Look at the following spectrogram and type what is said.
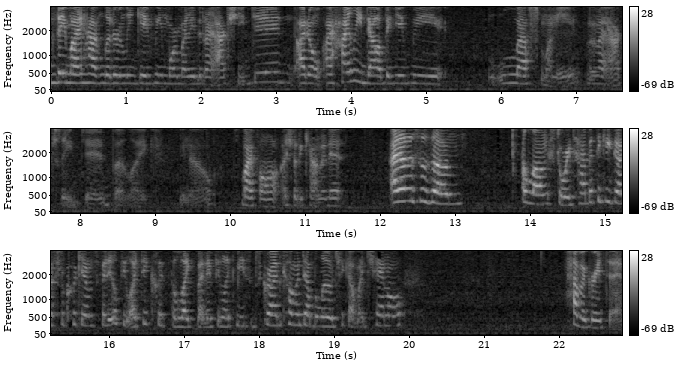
they might have literally gave me more money than I actually did. I don't. I highly doubt they gave me less money than I actually did. But like, you know, it's my fault. I should have counted it. I know this was um a long story time, but thank you guys for clicking on this video. If you liked it, click the like button. If you like me, subscribe, comment down below, check out my channel. Have a great day.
